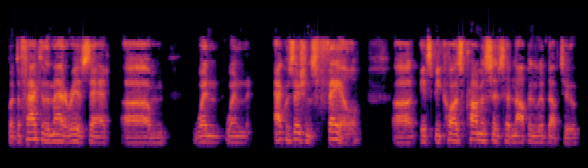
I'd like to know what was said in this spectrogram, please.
But the fact of the matter is that um, when when acquisitions fail, uh, it's because promises have not been lived up to,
